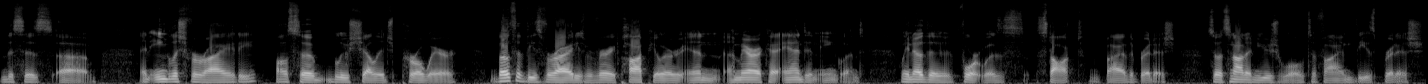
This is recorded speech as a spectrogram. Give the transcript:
This is uh, an English variety, also blue shell-edge pearlware. Both of these varieties were very popular in America and in England. We know the fort was stocked by the British, so it's not unusual to find these British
